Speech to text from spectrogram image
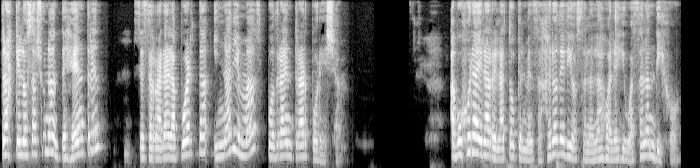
Tras que los ayunantes entren, se cerrará la puerta y nadie más podrá entrar por ella. Abu Huraira relató que el mensajero de Dios, sallallahu alaihi wasallam, dijo:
